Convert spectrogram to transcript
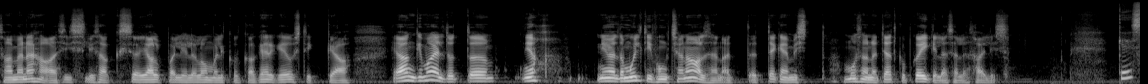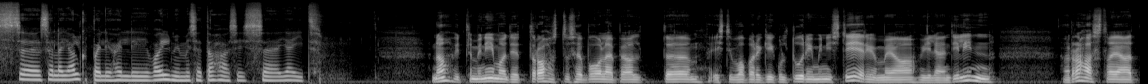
saame näha siis lisaks jalgpallile loomulikult ka kergejõustik ja ja ongi mõeldud jah, nii-öelda multifunktsionaalsena, et, et tegemist, ma usun, et jätkub kõigile selles hallis. kes selle jalgpallihalli valmimise taha siis jäid? noh, ütleme niimoodi, et rahastuse poole pealt Eesti Vabariigi Kultuuriministeerium ja Viljandi linn rahastajad,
